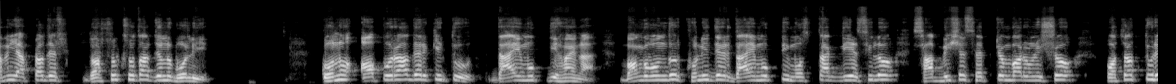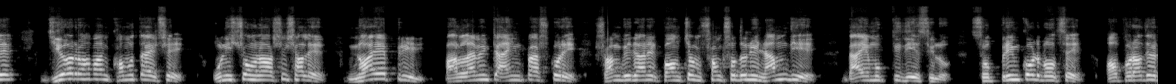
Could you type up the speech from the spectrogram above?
আমি আপনাদের দর্শক শ্রোতার জন্য বলি, কোন অপরাধের কিন্তু দায় মুক্তি হয় না। বঙ্গবন্ধুর খুনিদের দায় মুক্তি মোস্তাক দিয়েছিল ছাব্বিশে সেপ্টেম্বর উনিশশো পঁচাত্তরে। জিয়র রহমান ক্ষমতা এসে উনিশশো উনআশি সালের নয় এপ্রিল পার্লামেন্টে আইন পাশ করে সংবিধানের পঞ্চম সংশোধনী নাম দিয়ে দায় মুক্তি দিয়েছিল। সুপ্রিম কোর্ট বলছে, অপরাধের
